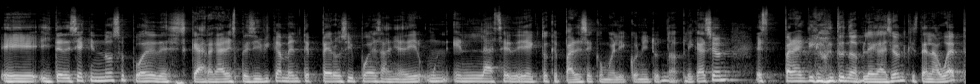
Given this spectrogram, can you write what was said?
eh, y te decía que no se puede descargar específicamente, pero sí puedes añadir un enlace directo que parece como el iconito de una aplicación. Es prácticamente una aplicación que está en la web,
